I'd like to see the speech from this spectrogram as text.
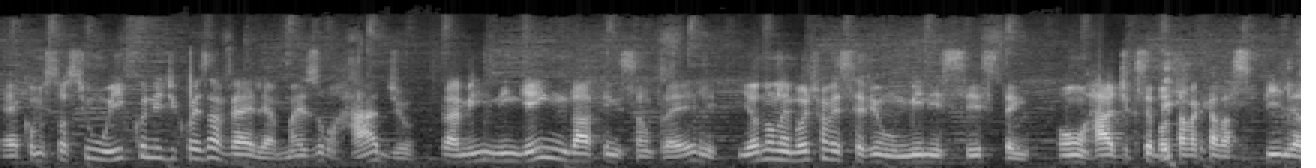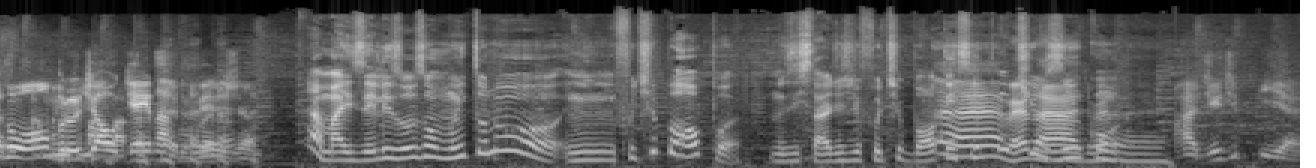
é como se fosse um ícone de coisa velha, mas o rádio, pra mim, ninguém dá atenção pra ele. E eu não lembro a última vez que você viu um mini system ou um rádio que você botava aquelas pilhas No do ombro de uma alguém de na rua, né? Ah, mas eles usam muito no, em futebol, pô. Nos estádios de futebol tem É, sempre um verdade, tiozinho com. verdade. Radinho de pia,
